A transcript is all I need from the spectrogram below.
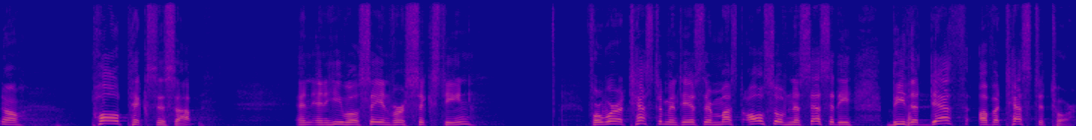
Now, Paul picks this up, and, and he will say in verse 16 For where a testament is, there must also of necessity be the death of a testator.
